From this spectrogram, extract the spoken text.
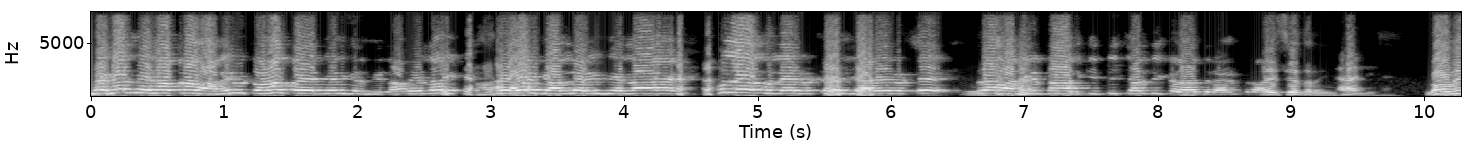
ਮੈਂ ਕਿਹਾ ਮੇਲਾ ਭਰਾਵਾਂ ਨੇ ਵੀ ਕਹਣਾ ਪਏ ਦੇਣ ਕੇ ਮੇਲਾ ਵੇਲਾ ਉਹੀ ਗੱਲ ਹੋਈ ਮੇਲਾ। ਫੁੱਲੇ ਫੁੱਲੇ ਲੁੱਟੇ ਨਜ਼ਾਰੇ ਲੁੱਟੇ ਭਰਾਵਾਂ ਦੀ ਅਰਦਾਸ ਕੀਤੀ ਚੜ੍ਹਦੀ ਕਲਾ ਚ ਰਹਿਣ ਭਰਾ ਇਸੇ ਤਰ੍ਹਾਂ ਹੀ। ਹਾਂਜੀ। ਲਓ ਵੀ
